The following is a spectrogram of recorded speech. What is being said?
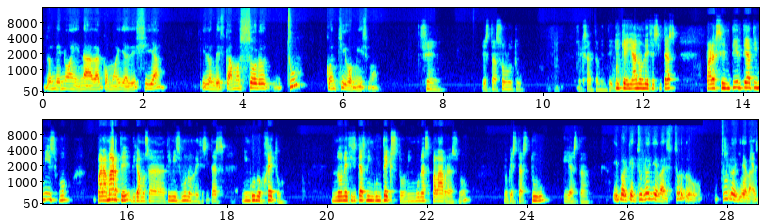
donde no hay nada, como ella decía, y donde estamos solo tú contigo mismo. Sí, estás solo tú. Exactamente. Y que ya no necesitas, para sentirte a ti mismo, para amarte, digamos, a ti mismo, no necesitas ningún objeto, no necesitas ningún texto, ningunas palabras, ¿no? Lo que estás tú y ya está. Y porque tú lo llevas todo, Tú lo llevas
